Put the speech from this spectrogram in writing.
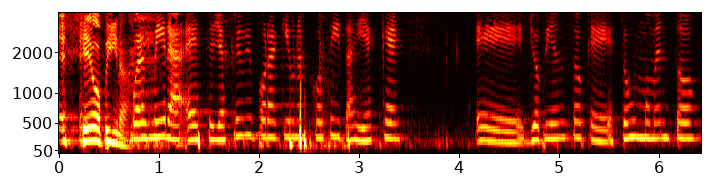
¿qué opinas? Pues mira, este, yo escribí por aquí unas cositas y es que eh, yo pienso que esto es un momento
